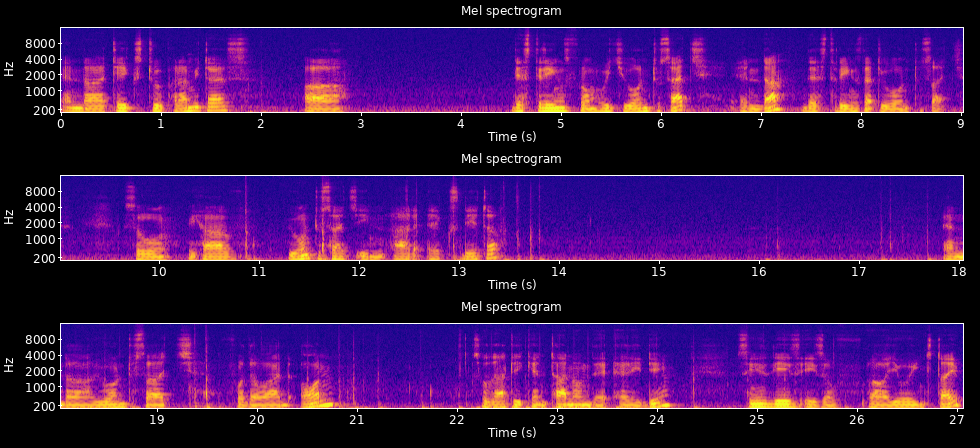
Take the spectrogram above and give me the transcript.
And uh, takes two parameters uh, the strings from which you want to search and uh, the strings that you want to search so we have we want to search in rx data. And uh, we want to search for the word on so that we can turn on the LED since this is of uh, uint type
